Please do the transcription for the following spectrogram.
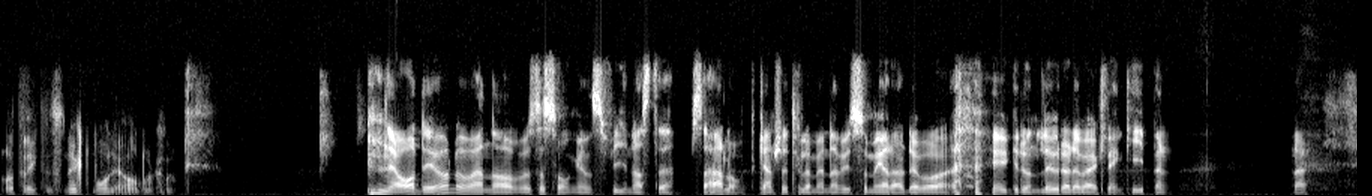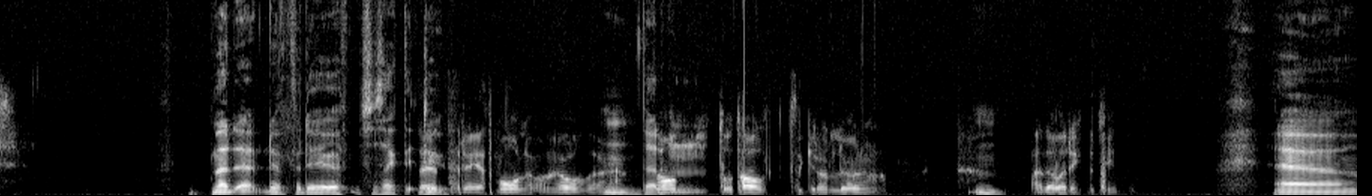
Och ett riktigt snyggt mål i honom också. Ja, det var nog en av säsongens finaste så här långt. Kanske till och med när vi summerar. Det var grundlurade verkligen keepern. Där. Men det, det, för det som sagt. Det, det är 3-1 målet va? Ja, det är mm, det. Någon totalt grundlurad. Mm. Ja, det var riktigt fint. Eh,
